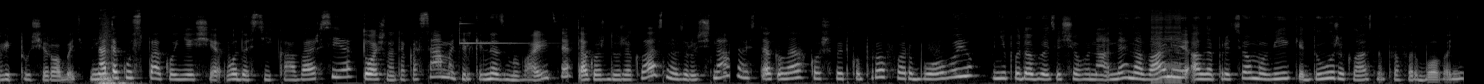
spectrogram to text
від туші робить. На таку спеку є ще водостійка версія, точно така сама, тільки не змивається. Також дуже класна, зручна. Ось так легко, швидко профарбовую. Мені подобається, що вона не навалює, але при цьому війки дуже класно профарбовані.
